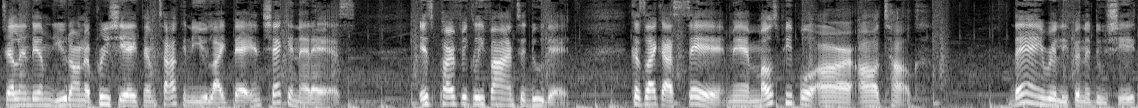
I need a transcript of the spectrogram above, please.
telling them you don't appreciate them talking to you like that and checking that ass. It's perfectly fine to do that. Cause like I said, man, most people are all talk. They ain't really finna do shit.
